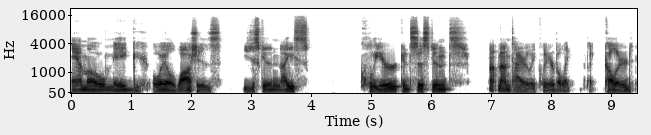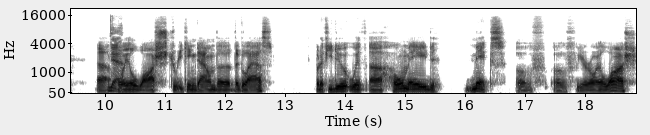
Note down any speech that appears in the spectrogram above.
ammo mig oil washes, you just get a nice, clear, consistent, not not entirely clear, but like like colored uh, Yeah. oil wash streaking down the the glass. But if you do it with a homemade mix of of your oil wash,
